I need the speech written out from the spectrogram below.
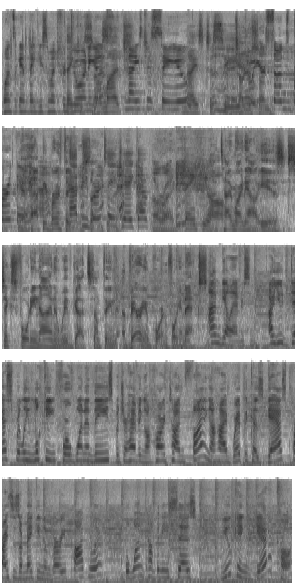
Once again, thank you so much for thank joining us. Much. Nice to see you. Nice to see you. Your, son, your, son's birthday. Yeah. Happy birthday. Happy birthday, Jacob. All right. Thank you. Uh, time right now is 6:49, and we've got something uh, very important for you next. I'm Gail Anderson. Are you desperately looking for one of these, but you're having a hard time finding a hybrid because gas prices are making them very popular? But one company says you can get a car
